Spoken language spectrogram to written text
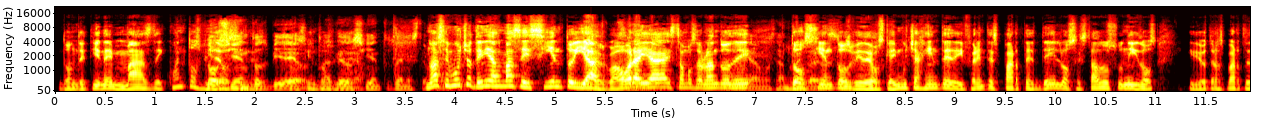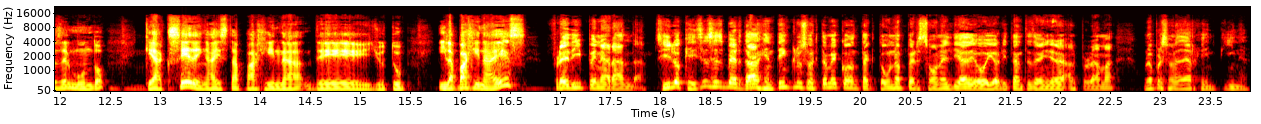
donde tiene más de cuántos videos. 200 videos, 200 más de 200 en este No hace mucho tenías más de ciento y algo. Ahora ya estamos hablando de 200 videos, que hay mucha gente de diferentes partes de los Estados Unidos y de otras partes del mundo que acceden a esta página de YouTube. Y la página es Freddy Penaranda. Sí, lo que dices es verdad. Gente, incluso ahorita me contactó una persona el día de hoy, ahorita antes de venir al programa, una persona de Argentina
